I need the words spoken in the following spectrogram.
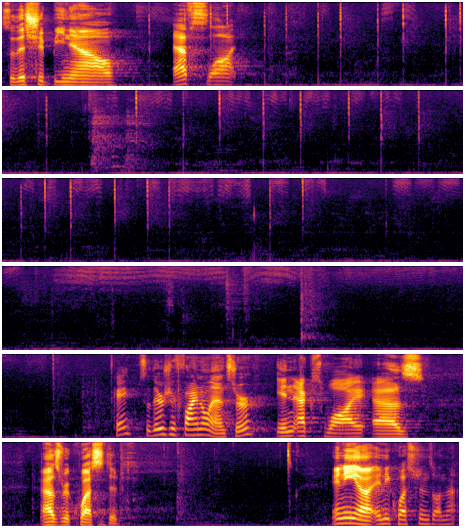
So this should be now F slot Okay, so there's your final answer in xy as, as requested. Any, uh, any questions on that?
